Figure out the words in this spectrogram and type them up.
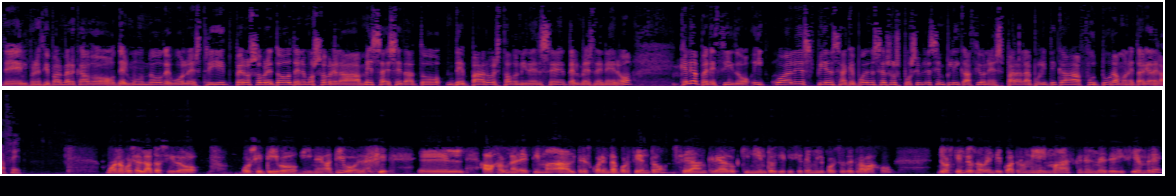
del principal mercado del mundo, de Wall Street, pero sobre todo tenemos sobre la mesa ese dato de paro estadounidense del mes de enero. ¿Qué le ha parecido y cuáles piensa que pueden ser sus posibles implicaciones para la política futura monetaria de la Fed? Bueno, pues el dato ha sido positivo y negativo, es decir, el, ha bajado una décima al 3,40%, se han creado 517.000 puestos de trabajo, 294.000 más que en el mes de diciembre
